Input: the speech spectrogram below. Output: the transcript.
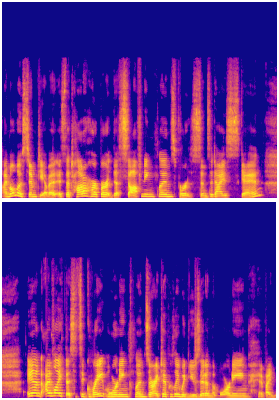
I'm almost empty of it. It's the Tata Harper The Softening Cleanse for Sensitized Skin. And I've liked this. It's a great morning cleanser. I typically would use it in the morning if I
